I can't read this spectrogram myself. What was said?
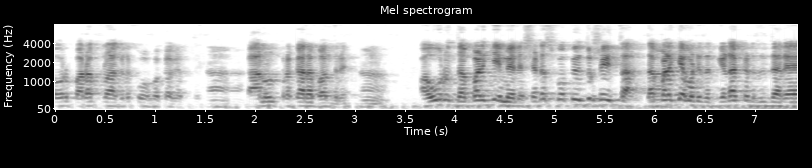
ಅವ್ರು ಪರಪ್ನಾಗರಕ್ಕೆ ಹೋಗ್ಬೇಕಾಗತ್ತೆ. ಕಾನೂನು ಪ್ರಕಾರ ಬಂದ್ರೆ. ಅವರು ದಬ್ಬಳಿಕೆ ಮೇಲೆ ಸೆಟಸ್ಕೋಪ್ ಇದ್ರು ಸಹಿತ ದಬ್ಬಳಿಕೆ ಮಾಡಿದ್ದಾರೆ. ಗಿಡ ಕಟ್ಟಿದ್ದಾರೆ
